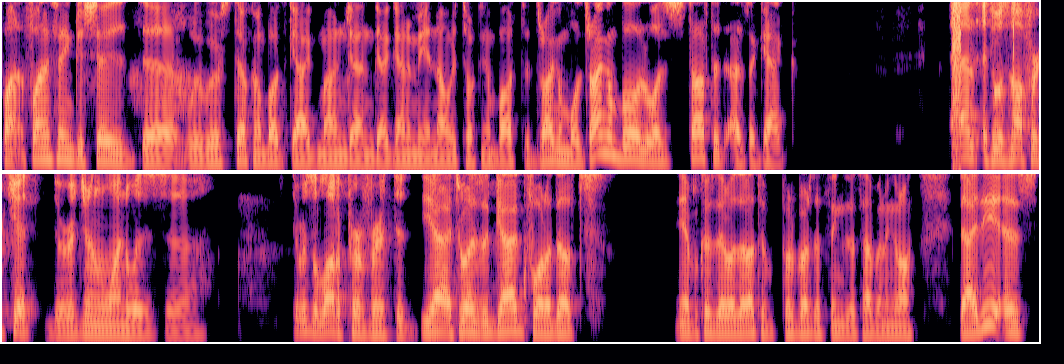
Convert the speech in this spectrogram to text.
Fun, funny thing you said, uh, we were talking about gag manga and gag anime, and now we're talking about Dragon Ball. Dragon Ball was started as a gag. And it was not for kid. The original one was uh, there was a lot of perverted. Yeah, it was a gag for adults. Yeah, because there was a lot of perverted things that's happening around. The idea is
